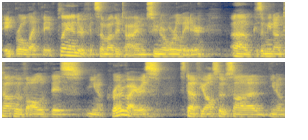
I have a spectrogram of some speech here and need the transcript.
April like they've planned or if it's some other time, sooner or later. Because, um, I mean, on top of all of this, you know, coronavirus stuff, you also saw, you know,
